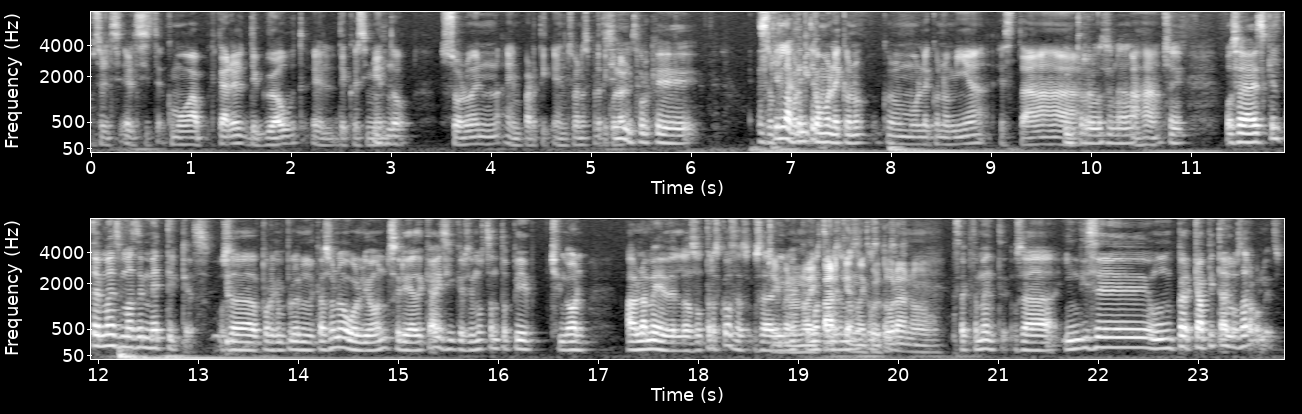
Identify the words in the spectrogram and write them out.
o sea, el, sistema, como aplicar el de growth, el de crecimiento, solo en, en, en, zonas particulares. Sí, porque es que la gente... Como la, como la economía está... Interrelacionada. Ajá. Sí. O sea, es que el tema es más de métricas. O sea, por ejemplo, en el caso de Nuevo León sería de que, ay, si crecimos tanto PIB, chingón. Háblame de las otras cosas. O sea, sí, pero no hay parques, no hay cultura, no... Exactamente. O sea, índice, un per cápita de los árboles.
